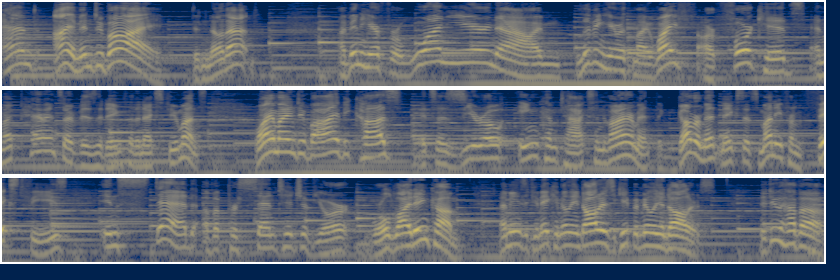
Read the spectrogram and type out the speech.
And I am in Dubai. Didn't know that? I've been here for one year now. I'm living here with my wife, our four kids, and my parents are visiting for the next few months. Why am I in Dubai? Because it's a zero income tax environment. The government makes its money from fixed fees instead of a percentage of your worldwide income. That means if you make a million dollars, you keep a million dollars. They do have a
